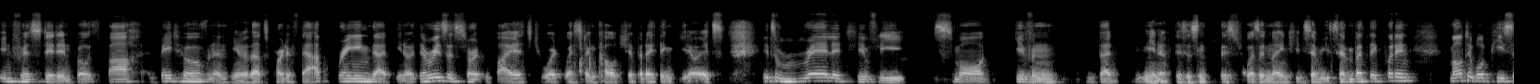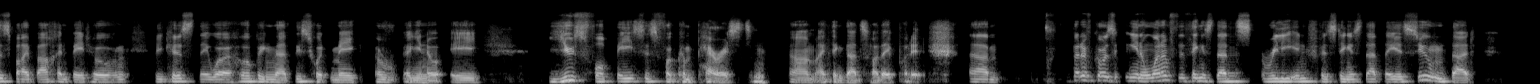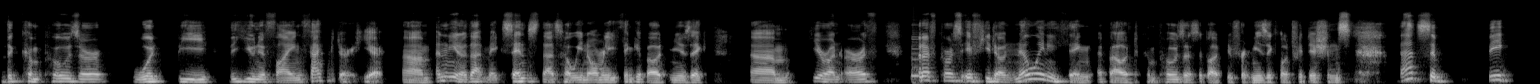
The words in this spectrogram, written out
interested in both Bach and Beethoven, and you know that's part of their upbringing. That you know there is a certain bias toward Western culture, but I think you know it's it's relatively small given that you know this isn't this was in 1977 but they put in multiple pieces by bach and beethoven because they were hoping that this would make a, you know a useful basis for comparison um, i think that's how they put it um, but of course, you know, one of the things that's really interesting is that they assume that the composer would be the unifying factor here. Um, and, you know, that makes sense. That's how we normally think about music um, here on Earth. But of course, if you don't know anything about composers, about different musical traditions, that's a big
